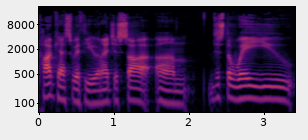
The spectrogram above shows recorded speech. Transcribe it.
podcast with you, and I just saw um, just the way you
